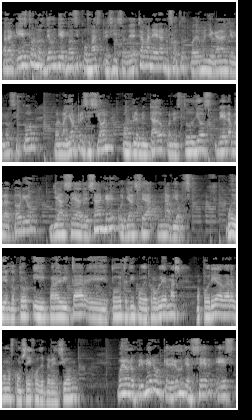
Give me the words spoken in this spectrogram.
para que esto nos dé un diagnóstico más preciso. De esta manera nosotros podemos llegar al diagnóstico con mayor precisión, complementado con estudios de laboratorio, ya sea de sangre o ya sea una biopsia. Muy bien, doctor. Y para evitar eh, todo este tipo de problemas, ¿nos podría dar algunos consejos de prevención? Bueno, lo primero que debemos de hacer es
